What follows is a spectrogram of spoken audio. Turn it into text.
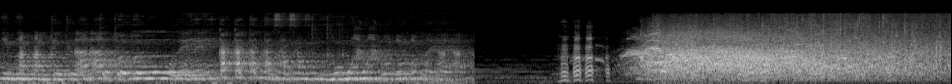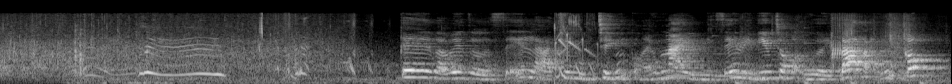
Nhìn mặt mặt bình thường đã kiểu hơi ngu rồi đấy. Cắt cắt cắt cắt xong xong nhìn ngu hẳn luôn đấy mọi người ạ Ok và bây giờ sẽ là chuyên mục chính của ngày hôm nay. Mình sẽ review cho mọi người ba loại ngũ cốc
